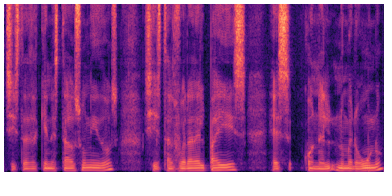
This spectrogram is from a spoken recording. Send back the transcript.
Si estás aquí en Estados Unidos, si estás fuera del país, es con el número 1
